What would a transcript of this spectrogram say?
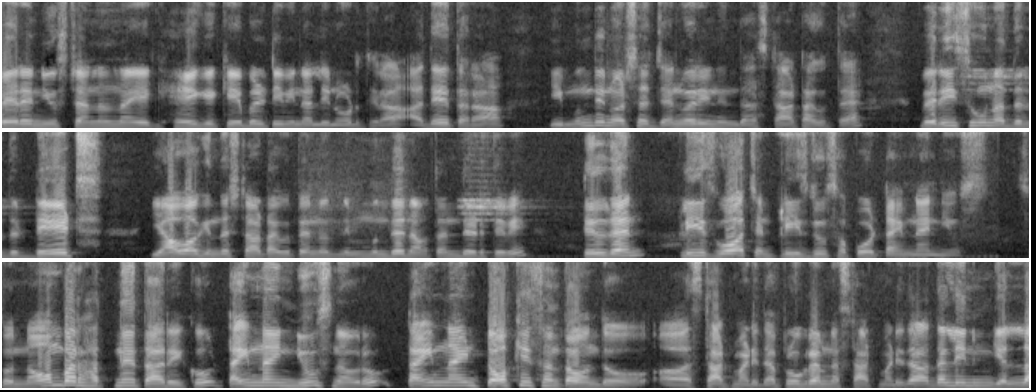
ಬೇರೆ ನ್ಯೂಸ್ ಚಾನಲ್ನ ಹೇಗೆ ಕೇಬಲ್ ಟಿ ವಿನಲ್ಲಿ ನೋಡ್ತೀರಾ, ಅದೇ ಥರ ಈ ಮುಂದಿನ ವರ್ಷ ಜನ್ವರಿನಿಂದ ಸ್ಟಾರ್ಟ್ ಆಗುತ್ತೆ. ವೆರಿ ಸೂನ್ ಅದರದ್ದು ಡೇಟ್ಸ್ ಯಾವಾಗಿಂದ ಸ್ಟಾರ್ಟ್ ಆಗುತ್ತೆ ಅನ್ನೋದು ನಿಮ್ಮ ಮುಂದೆ ನಾವು ತಂದಿಡ್ತೀವಿ. Till then please watch and please do support time nine news so November ಹತ್ತನೇ ತಾರೀಕು ಟೈಮ್ ನೈನ್ ನ್ಯೂಸ್ನವರು ಟೈಮ್ ನೈನ್ ಟಾಕೀಸ್ ಅಂತ ಒಂದು ಸ್ಟಾರ್ಟ್ ಮಾಡಿದ ಪ್ರೋಗ್ರಾಮ್ನ ಸ್ಟಾರ್ಟ್ ಮಾಡಿದ. ಅದರಲ್ಲಿ ನಿಮಗೆಲ್ಲ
